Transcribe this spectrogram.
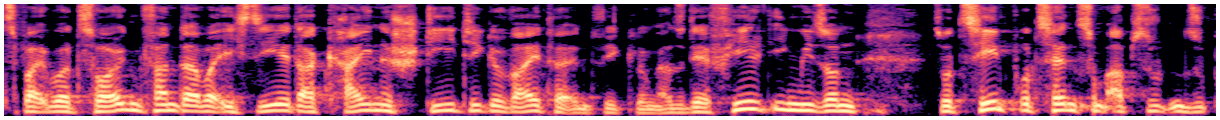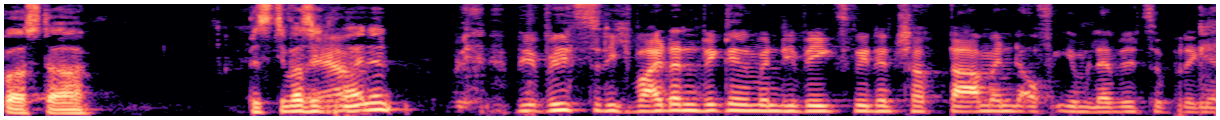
zwar überzeugend fand, aber ich sehe da keine stetige Weiterentwicklung. Also der fehlt irgendwie so ein so 10% zum absoluten Superstar. Wisst ihr, was ich Ja. meine? Wie willst du dich weiterentwickeln, wenn die WXW den schafft, Damen auf ihrem Level zu bringen?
